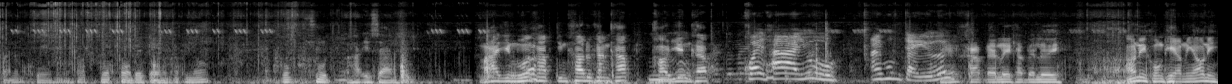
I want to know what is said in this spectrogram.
ปลาน้ำโขงนะครับนกต่อใบตองครับพี่น้องพวกสูตรอาหารอีสาน มายิงล้วงครับ กินข้าวด้วยกันครับ ข้าวเย็นครับค่อยท่าอยู่ไอ้ภูมิใจเอ้ยครับได้เลยครับได้เลย เอานี่ของเทียมนี่เอานี่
